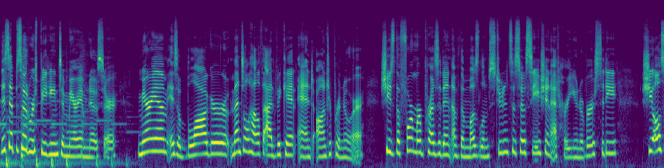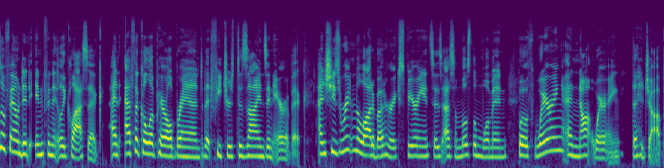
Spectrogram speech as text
This episode, we're speaking to Mariam Nouser. Mariam is a blogger, mental health advocate, and entrepreneur. She's the former president of the Muslim Students Association at her university. She also founded Infinitely Classic, an ethical apparel brand that features designs in Arabic. And she's written a lot about her experiences as a Muslim woman, both wearing and not wearing the hijab.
